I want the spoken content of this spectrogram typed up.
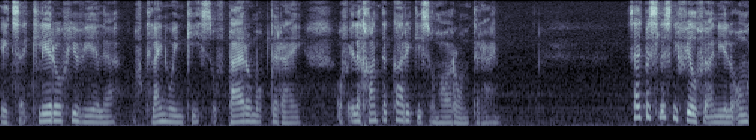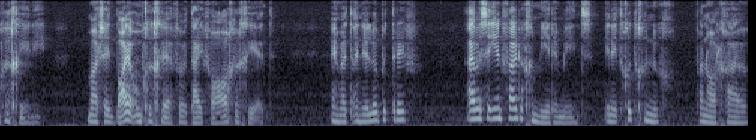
Het sy klere of juwele of klein hondjies of perde om op te ry of elegante karretjies om haar rond te ry. Sy het beslis nie veel vir Anelo omgegee nie, maar sy het baie omgegee vir wat hy vir haar gegee het. En wat Anelo betref, hy was 'n een eenvoudige medemens en het goed genoeg van haar gehou,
